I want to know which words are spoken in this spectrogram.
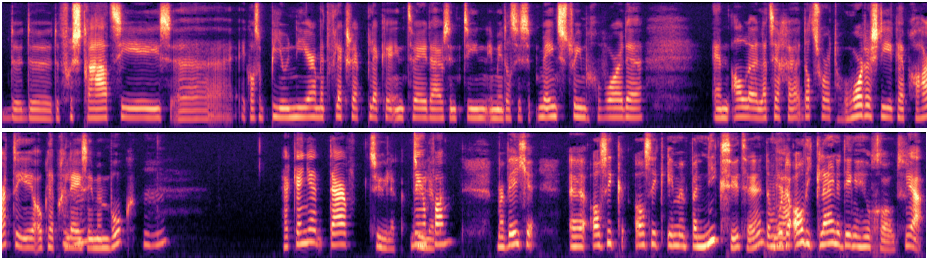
de, de, de frustraties. eh, ik was een pionier met flexwerkplekken in 2010. Inmiddels is het mainstream geworden. En alle, laat zeggen, dat soort hordes die ik heb gehad, die je ook hebt gelezen Mhm. in mijn boek. Herken je daar Tuurlijk, tuurlijk. van? Maar weet je, eh, als, ik, als ik in mijn paniek zit, hè, dan Ja. worden al die kleine dingen heel groot. Ja,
